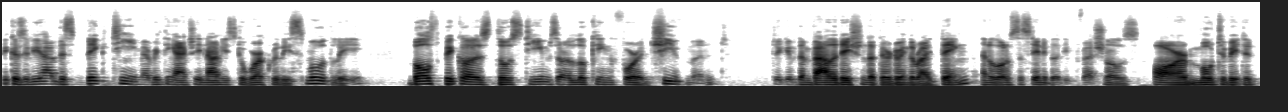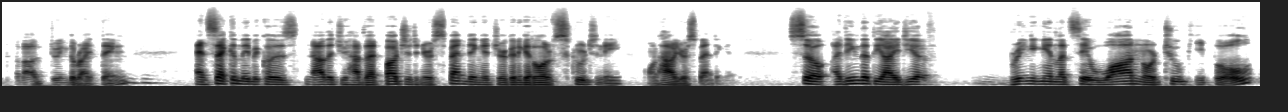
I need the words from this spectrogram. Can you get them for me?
Because if you have this big team, everything actually now needs to work really smoothly, both because those teams are looking for achievement to give them validation that they're doing the right thing. And a lot of sustainability professionals are motivated about doing the right thing. Mm-hmm and secondly, because now that you have that budget and you're spending it, you're going to get a lot of scrutiny on how you're spending it. So I think that the idea of bringing in, let's say, one or two people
